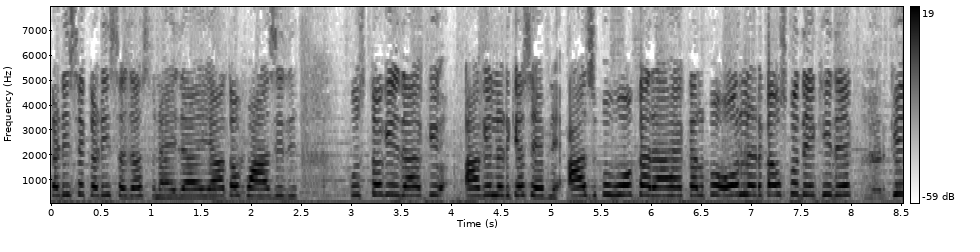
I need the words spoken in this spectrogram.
कड़ी से कड़ी सजा सुनाई जाए, या तो फांसी कुछ तो की जाए कि आगे लड़कियाँ सेफ़ नहीं। आज को वो करा है, कल को और लड़का उसको देखी देख कि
